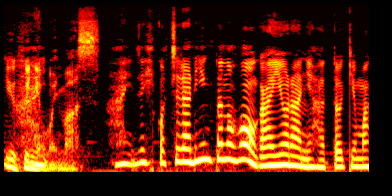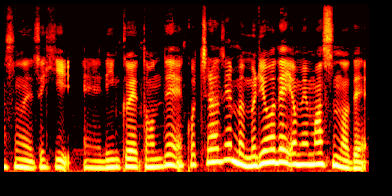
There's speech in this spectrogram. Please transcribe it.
いうふうに思います。はい。ぜひこちらリンクの方を概要欄に貼っておきますので、ぜひ、えーリンクへ飛んで、こちら全部無料で読めますので、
